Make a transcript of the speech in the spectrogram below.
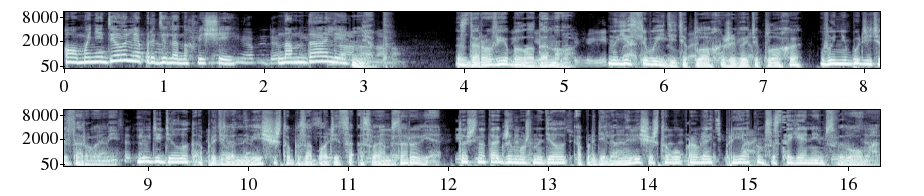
О, мы не делали определенных вещей. Нам дали. Нет. Здоровье было дано. Но если вы едите плохо, живете плохо, вы не будете здоровыми. Люди делают определенные вещи, чтобы заботиться о своем здоровье. Точно так же можно делать определенные вещи, чтобы управлять приятным состоянием своего ума.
